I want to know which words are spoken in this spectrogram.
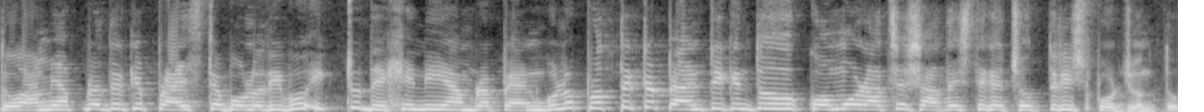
তো আমি আপনাদেরকে প্রাইসটা বলে দিব। একটু দেখে নিই আমরা প্যান্টগুলো। প্রত্যেকটা প্যান্টে কিন্তু কোমর আছে সাতাইশ থেকে ছত্রিশ পর্যন্ত।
